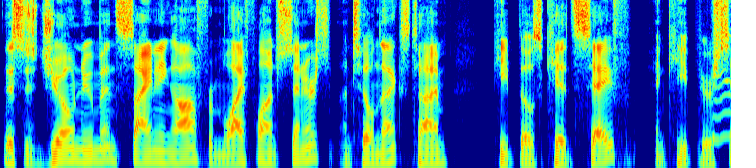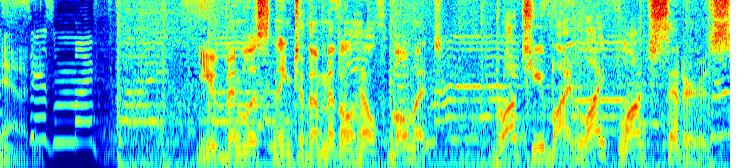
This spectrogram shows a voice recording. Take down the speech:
This is Joe Newman signing off from Life Launch Centers. Until next time, keep those kids safe and keep your sanity. You've been listening to the Mental Health Moment, brought to you by Life Launch Centers.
